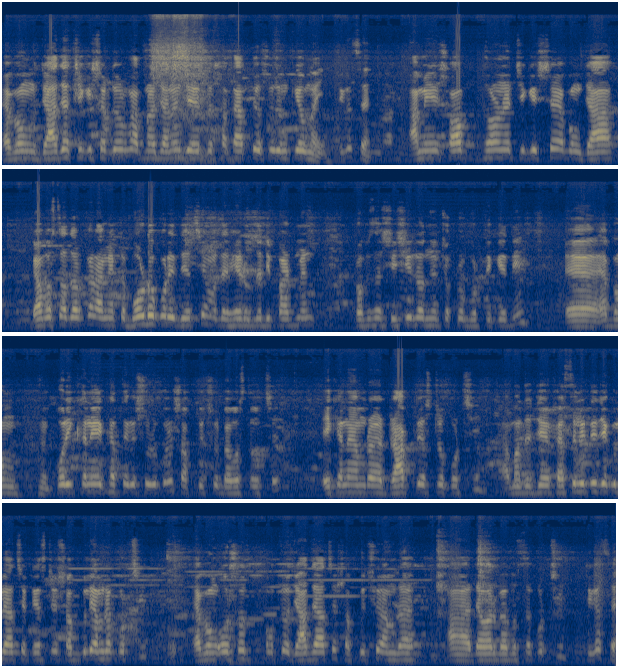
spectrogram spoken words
এবং যা যা চিকিৎসার দরকার আপনারা জানেন যে এদের সাথে আত্মীয় স্বজন কেউ নাই ঠিক আছে? আমি সব ধরনের চিকিৎসা এবং যা ব্যবস্থা দরকার আমি একটা বোর্ডও করে দিয়েছি আমাদের head of the department professor Shishir Ranjan চক্রবর্তীকে আহ, এবং পরীক্ষা নিরীক্ষা থেকে শুরু করে সব কিছুর ব্যবস্থা হচ্ছে। এখানে আমরা ড্রাগ টেস্টও করছি। আমাদের যে ফ্যাসিলিটি যেগুলো আছে টেস্টের সবগুলি আমরা করছি এবং ওষুধপত্র যা যা আছে সব কিছু আমরা দেওয়ার ব্যবস্থা করছি ঠিক আছে?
